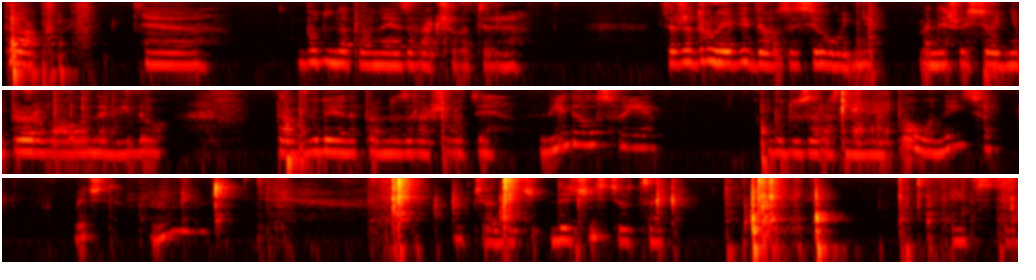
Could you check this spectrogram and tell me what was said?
Так, е, буду, напевно, я завершувати вже. Це вже друге відео за сьогодні. Мене щось сьогодні прорвало на відео. Так, буду я, напевно, завершувати відео своє. Буду зараз на мою полуницю. Бачите? М. Дочи- дочистю це. І все.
